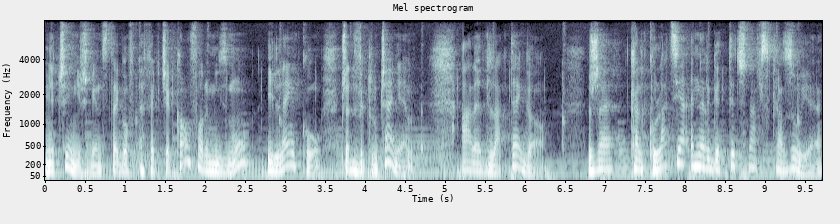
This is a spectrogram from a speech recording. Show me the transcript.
Nie czynisz więc tego w efekcie konformizmu i lęku przed wykluczeniem, ale dlatego, że kalkulacja energetyczna wskazuje,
